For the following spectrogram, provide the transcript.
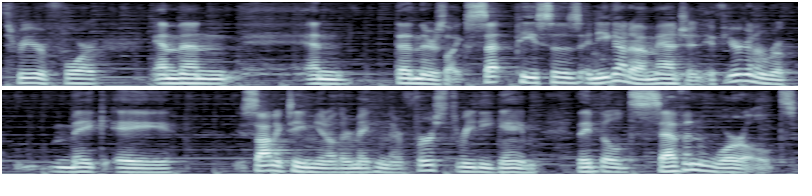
Three or four. And then, and then there's like set pieces, and you gotta imagine if you're gonna re- make a Sonic Team, you know, they're making their first 3D game. They build seven worlds,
